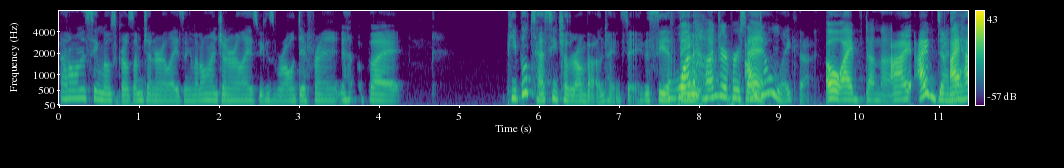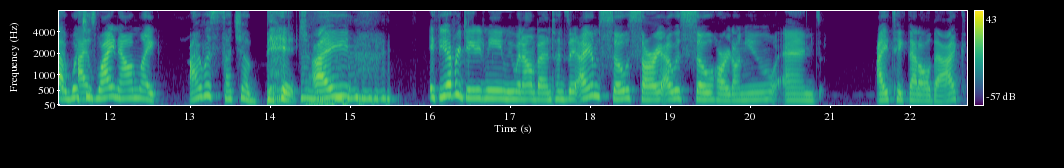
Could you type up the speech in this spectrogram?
I don't want to say most girls, I'm generalizing, and I don't want to generalize because we're all different, but people test each other on Valentine's Day to see if 100% I don't like that. oh i've done that I I've done I it, have- which I- is why now I'm like, I was such a bitch. I if you ever dated me and we went out on Valentine's Day, I am so sorry. I was so hard on you, and I take that all back.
